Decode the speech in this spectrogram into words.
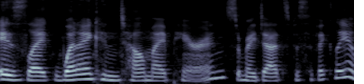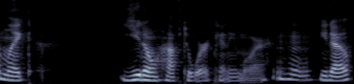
is like when I can tell my parents or my dad specifically, I'm like, you don't have to work anymore. Mm-hmm. You know,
